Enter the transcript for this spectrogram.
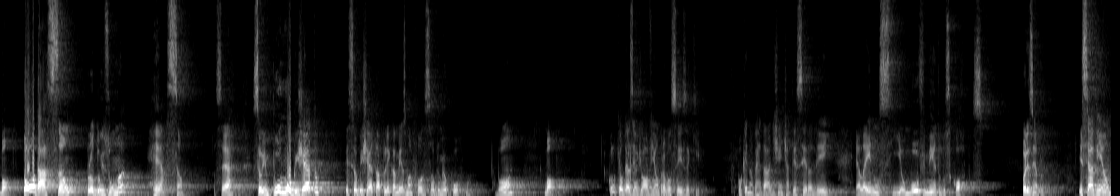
Bom, toda ação produz uma reação, tá certo? Se eu empurro um objeto, esse objeto aplica a mesma força sobre o meu corpo, tá bom? Bom, coloquei o desenho de um avião para vocês aqui. Porque na verdade, gente, a terceira lei ela enuncia o movimento dos corpos. Por exemplo, esse avião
